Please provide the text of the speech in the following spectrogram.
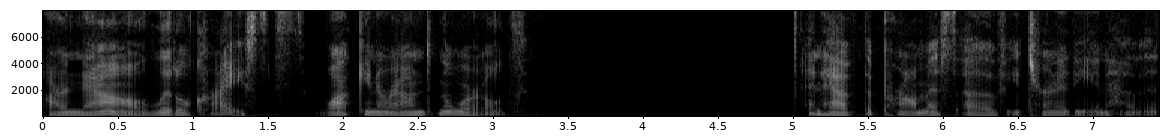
are now little Christs walking around in the world and have the promise of eternity in heaven.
